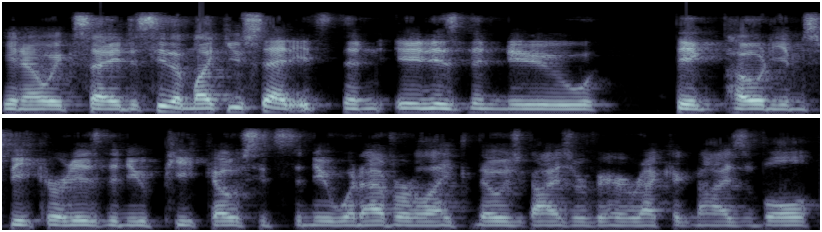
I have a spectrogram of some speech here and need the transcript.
you know, excited to see them. Like you said, it's the it is the new big podium speaker. It is the new Pikos. It's the new whatever. Like those guys are very recognizable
